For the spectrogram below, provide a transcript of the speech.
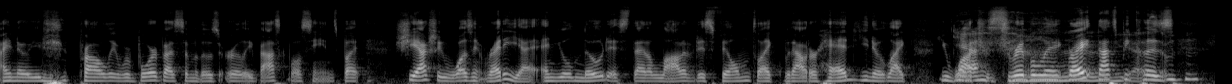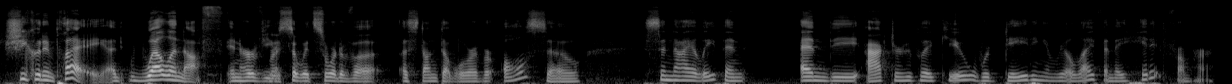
I know you probably were bored by some of those early basketball scenes, but she actually wasn't ready yet. And you'll notice that a lot of it is filmed like without her head, you know, like you watch Yes. her dribbling, right? That's Yes. because mm-hmm. she couldn't play well enough in her view. Right. So it's sort of a, a stunt double or whatever. Also, Sanaa Lathan and the actor who played Q were dating in real life and they hid it from her.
